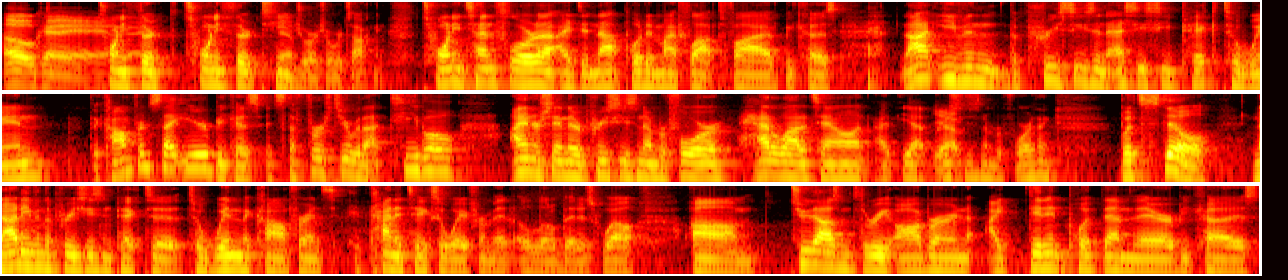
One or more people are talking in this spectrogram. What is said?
Oh, okay. yeah, yeah, yeah, 2013, okay. 2013 Georgia, we're talking. 2010 Florida, I did not put in my flopped five because not even the preseason SEC pick to win the conference that year because it's the first year without Tebow. I understand they're preseason number four, had a lot of talent. I, yeah, Yep. preseason number four, I think. But still, not even the preseason pick to, to win the conference. It kind of takes away from it a little bit as well. Um, 2003 Auburn, I didn't put them there because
